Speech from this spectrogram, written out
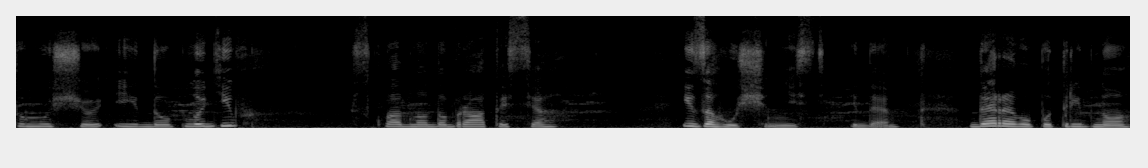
тому що і до плодів складно добратися, і загущеність іде. Дерево потрібно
